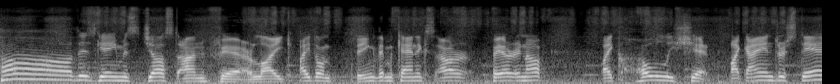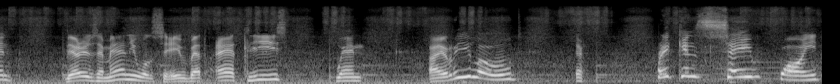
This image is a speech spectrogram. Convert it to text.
Oh, this game is just unfair. Like, I don't think the mechanics are fair enough. Like, holy shit. Like, I understand there is a manual save, but at least when I reload the freaking save point,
